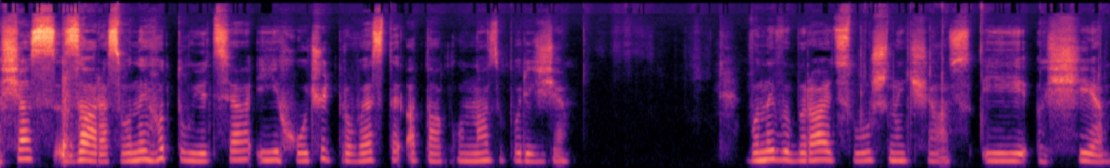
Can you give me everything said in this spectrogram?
Щас, зараз вони готуються і хочуть провести атаку на Запоріжжя. Вони вибирають слушний час. І ще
